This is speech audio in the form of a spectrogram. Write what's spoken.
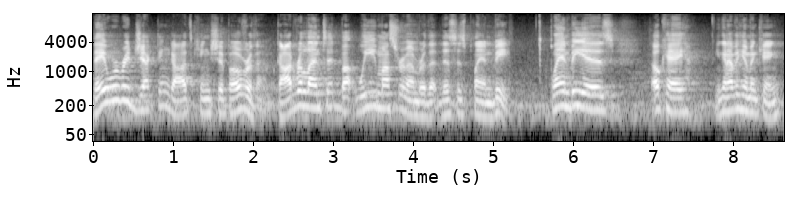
they were rejecting God's kingship over them. God relented, but we must remember that this is plan B. Plan B is okay, you can have a human king,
